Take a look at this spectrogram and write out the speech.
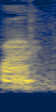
Papa.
